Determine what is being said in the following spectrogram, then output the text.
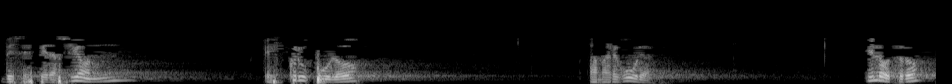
desesperación, escrúpulo, amargura. El otro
